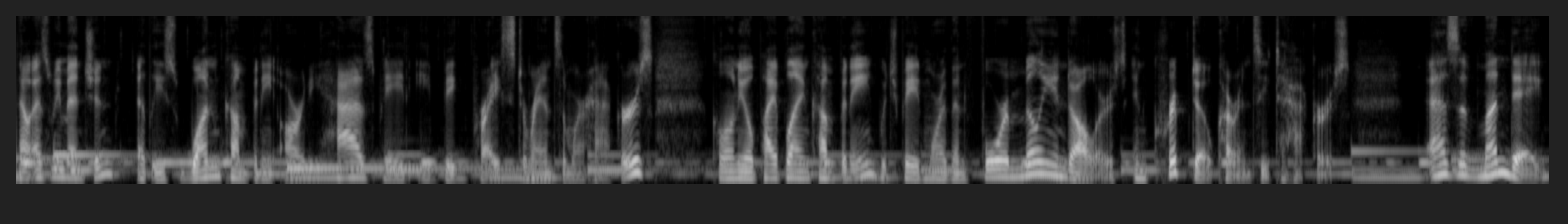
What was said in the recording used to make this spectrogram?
Now, as we mentioned, at least one company already has paid a big price to ransomware hackers Colonial Pipeline Company, which paid more than $4 million in cryptocurrency to hackers. As of Monday,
